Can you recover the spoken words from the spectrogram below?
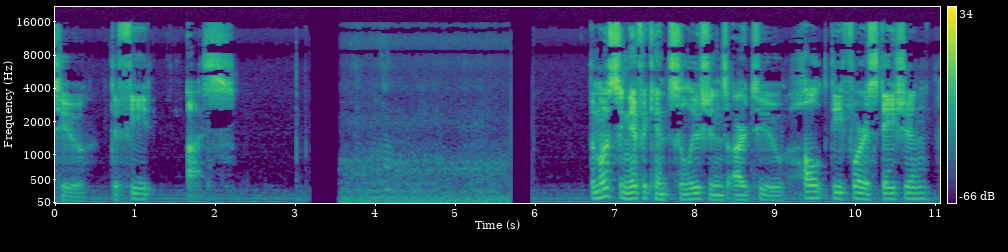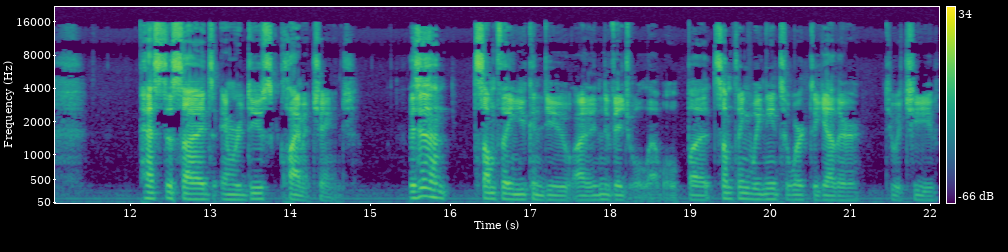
to defeat us. The most significant solutions are to halt deforestation, pesticides, and reduce climate change. This isn't something you can do on an individual level, but something we need to work together to achieve.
